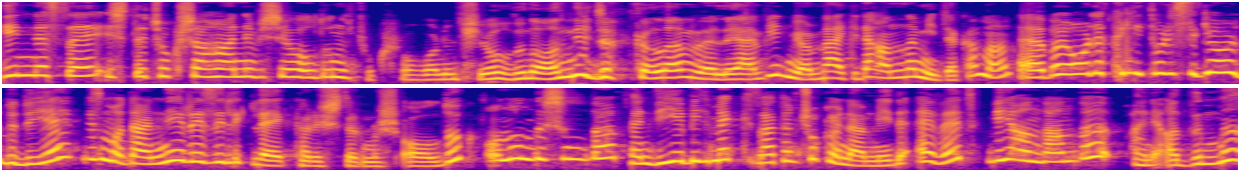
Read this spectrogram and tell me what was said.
Dinlese işte çok şahane bir şey olduğunu, çok şahane bir şey olduğunu anlayacak falan böyle. Yani bilmiyorum belki de anlamayacak ama e, böyle orada klitorisi gördü diye biz modernliği rezillikle karıştırmış olduk. Onun dışında hani diyebilmek zaten çok önemliydi. Evet bir yandan da hani adımı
